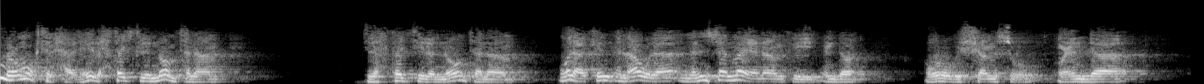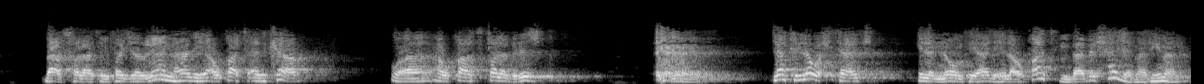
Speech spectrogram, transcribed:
النوم وقت الحاجة. إذا احتجت للنوم تنام. إذا احتجت إلى النوم تنام. ولكن الأولى أن الإنسان ما ينام في عند غروب الشمس وعند بعد صلاة الفجر لأن هذه أوقات أذكار وأوقات طلب رزق. لكن لو احتاج إلى النوم في هذه الأوقات من باب الحاجة ما في مانع.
